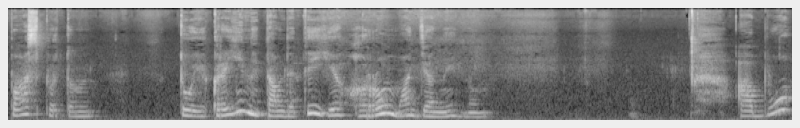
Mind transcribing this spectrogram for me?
паспортом тої країни, там, де ти є громадянином. Або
